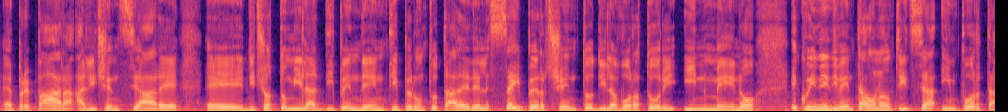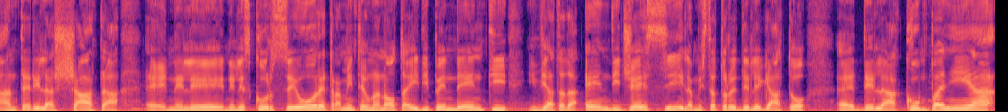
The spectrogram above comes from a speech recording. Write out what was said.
eh, prepara a licenziare 18.000 eh, dipendenti per un totale percentuale del 6% di lavoratori in meno e quindi diventa una notizia importante rilasciata eh, nelle, nelle, scorse ore tramite una nota ai dipendenti inviata da Andy Jesse, l'amministratore delegato eh, della compagnia,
